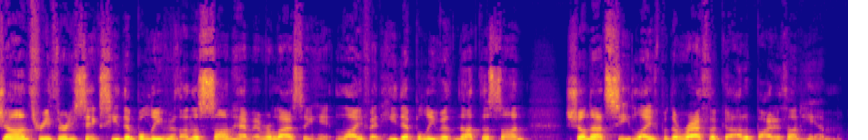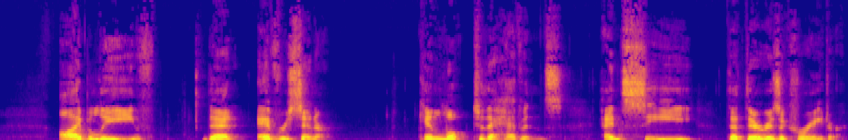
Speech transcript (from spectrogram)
John 3:36 He that believeth on the Son have everlasting life and he that believeth not the Son shall not see life but the wrath of God abideth on him. I believe that every sinner can look to the heavens and see that there is a creator.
